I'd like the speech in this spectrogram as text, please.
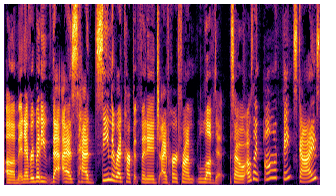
Um, and everybody that has had seen the red carpet footage I've heard from loved it. So I was like, oh, thanks guys.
